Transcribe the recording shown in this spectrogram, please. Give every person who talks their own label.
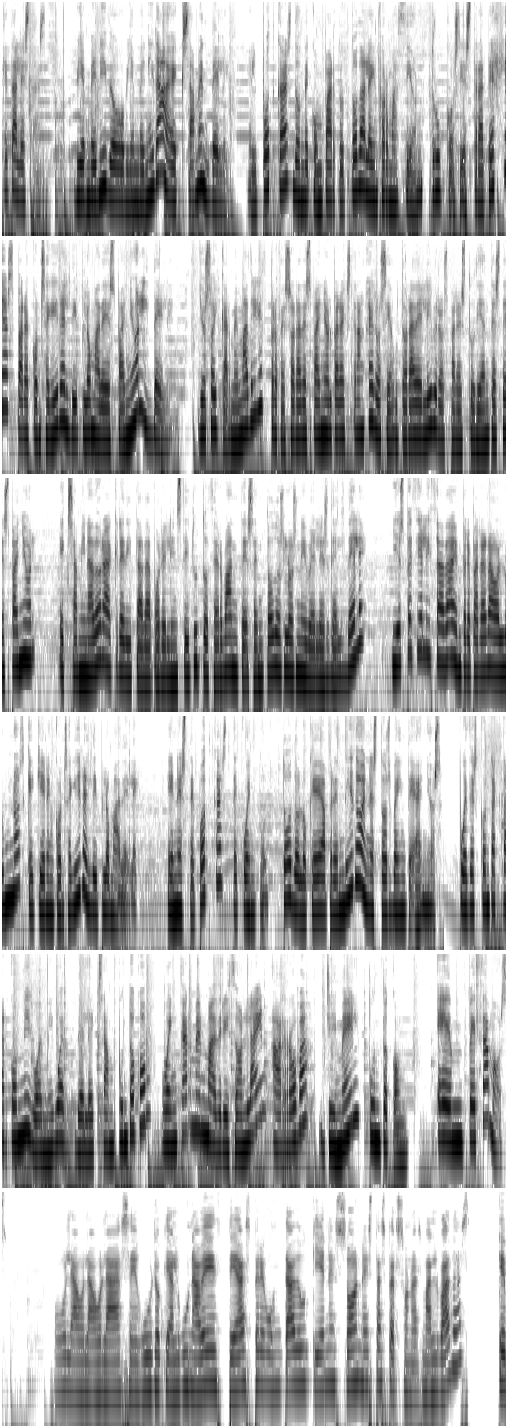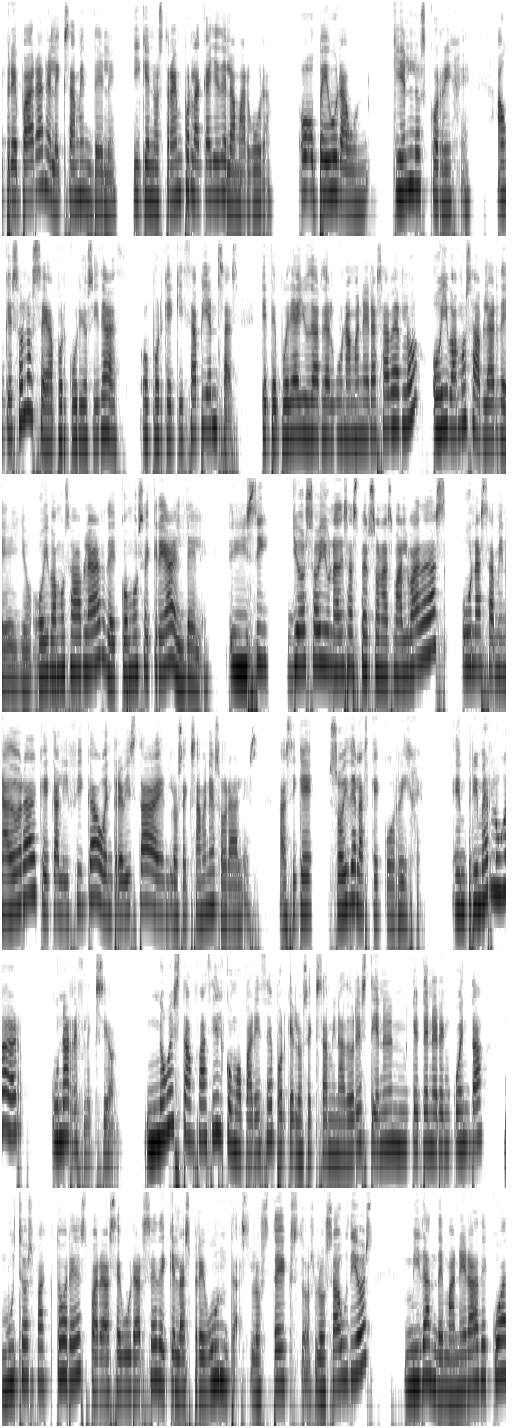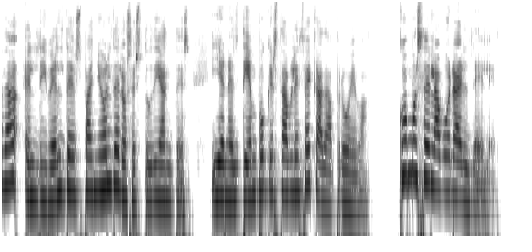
Speaker 1: ¿qué tal estás? Bienvenido o bienvenida a Examen Dele, el podcast donde comparto toda la información, trucos y estrategias para conseguir el diploma de español Dele. Yo soy Carmen Madrid, profesora de español para extranjeros y autora de libros para estudiantes de español, examinadora acreditada por el Instituto Cervantes en todos los niveles del DELE y especializada en preparar a alumnos que quieren conseguir el diploma DELE. En este podcast te cuento todo lo que he aprendido en estos 20 años. Puedes contactar conmigo en mi web delexam.com o en carmenmadridonline.gmail.com. ¡Empezamos!
Speaker 2: Hola, hola, hola. Seguro que alguna vez te has preguntado quiénes son estas personas malvadas que preparan el examen DELE y que nos traen por la calle de la amargura. O peor aún, ¿quién los corrige? Aunque solo sea por curiosidad o porque quizá piensas que te puede ayudar de alguna manera a saberlo, hoy vamos a hablar de ello. Hoy vamos a hablar de cómo se crea el DELE. Y sí, yo soy una de esas personas malvadas, una examinadora que califica o entrevista en los exámenes orales. Así que soy de las que corrige. En primer lugar, una reflexión. No es tan fácil como parece porque los examinadores tienen que tener en cuenta muchos factores para asegurarse de que las preguntas, los textos, los audios midan de manera adecuada el nivel de español de los estudiantes y en el tiempo que establece cada prueba. ¿Cómo se elabora el DELE?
